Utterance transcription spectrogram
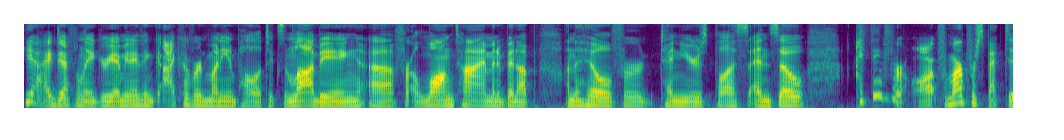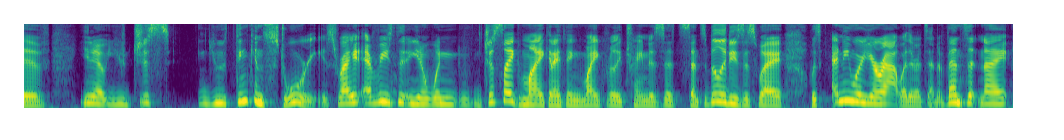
Yeah, I definitely agree. I mean, I think I covered money and politics and lobbying uh, for a long time and have been up on the Hill for 10 years plus. And so I think for our, from our perspective, you know, you just you think in stories, right? Everything, you know, when just like Mike, and I think Mike really trained his sensibilities this way, was anywhere you're at, whether it's at events at night,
